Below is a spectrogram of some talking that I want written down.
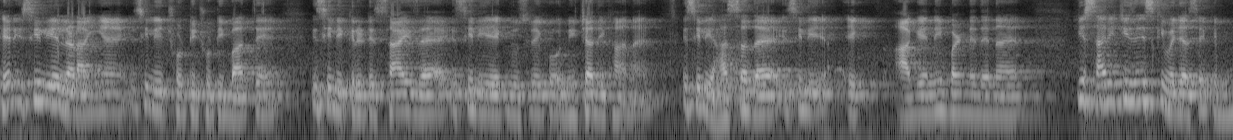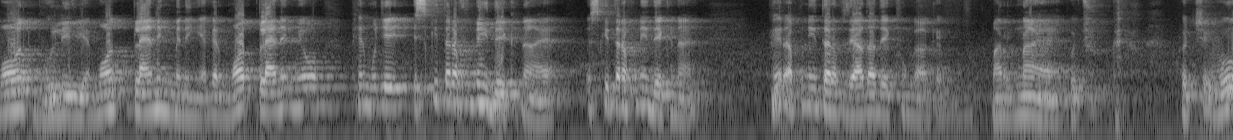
फिर इसीलिए लड़ाइयाँ हैं, इसीलिए छोटी छोटी बातें, इसीलिए क्रिटिसाइज़ है, इसीलिए एक दूसरे को नीचा दिखाना है, इसीलिए हसद है, इसीलिए एक आगे नहीं बढ़ने देना है। ये सारी चीज़ें इसकी वजह से कि मौत भूली हुई है, मौत प्लानिंग में नहीं है। अगर मौत प्लानिंग में हो, फिर मुझे इसकी तरफ़ नहीं देखना है, इसकी तरफ़ नहीं देखना है। फिर अपनी तरफ़ ज़्यादा देखूँगा कि मरना है, कुछ कुछ वो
